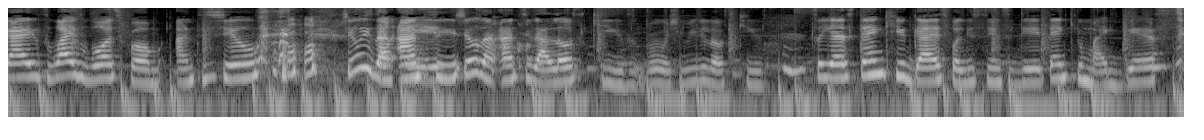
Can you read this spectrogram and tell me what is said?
guys, wise words from Auntie Shil. Shil is an auntie. Shil's an auntie that loves kids, bro. She really loves kids. So yes, thank you guys for listening today. Thank you, my guest.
